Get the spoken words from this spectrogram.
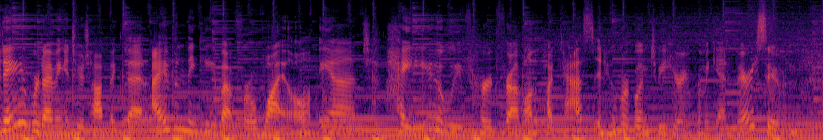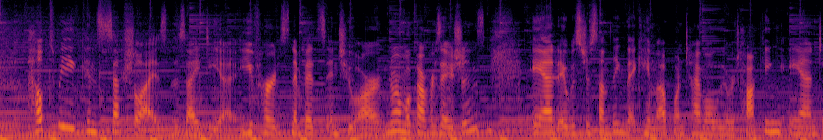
Today, we're diving into a topic that I've been thinking about for a while, and Heidi, who we've heard from on the podcast and who we're going to be hearing from again very soon, helped me conceptualize this idea. You've heard snippets into our normal conversations, and it was just something that came up one time while we were talking, and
